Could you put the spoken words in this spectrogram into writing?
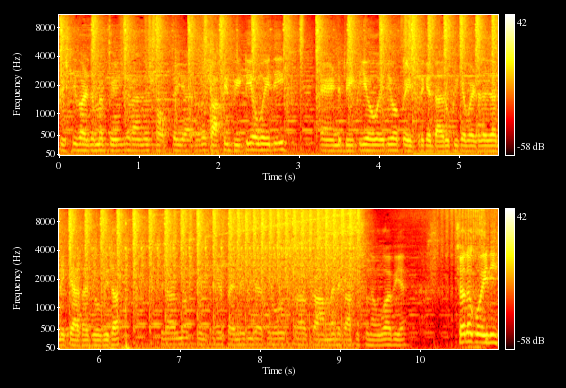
पिछली बार जब मैं पेंट कराने शॉप पे गया था तो काफ़ी बीटी हो गई थी एंड बीटी हो गई थी और पेंटर के दारू पी के बैठे जाने क्या था, जो भी था। फ़िलहाल मैं पेंटर के पहले भी जाते हूँ, उसका काम मैंने काफ़ी सुना हुआ भी है। चलो कोई नहीं,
